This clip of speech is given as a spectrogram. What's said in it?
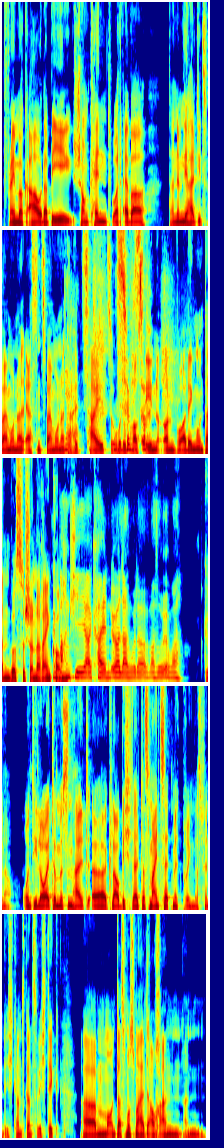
Framework A oder B schon kennt, whatever, dann nimm dir halt die zwei Monate, ersten zwei Monate ja. halt Zeit, so, wo du brauchst eh ein Onboarding und dann wirst du schon da reinkommen. Wir machen hier ja keinen Erlang oder was auch immer. Genau. Und die Leute müssen halt, äh, glaube ich, halt das Mindset mitbringen. Das finde ich ganz, ganz wichtig. Ähm, und das muss man halt auch an, an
